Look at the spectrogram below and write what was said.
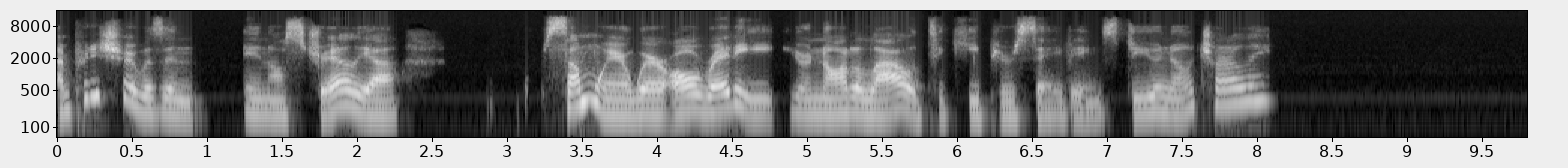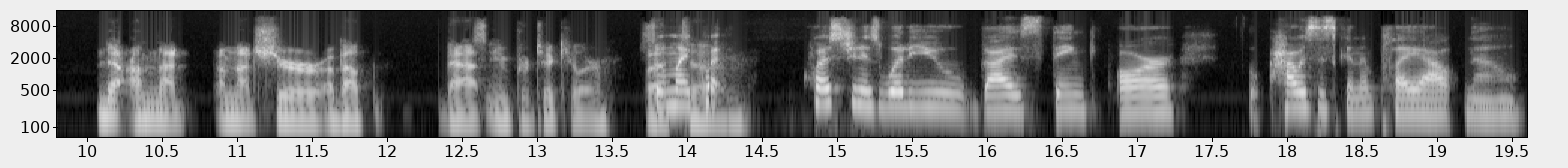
I'm pretty sure it was in in Australia somewhere where already you're not allowed to keep your savings. Do you know, Charlie? No, I'm not. I'm not sure about that in particular. so my que- um, question is, what do you guys think are? How is this going to play out now?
